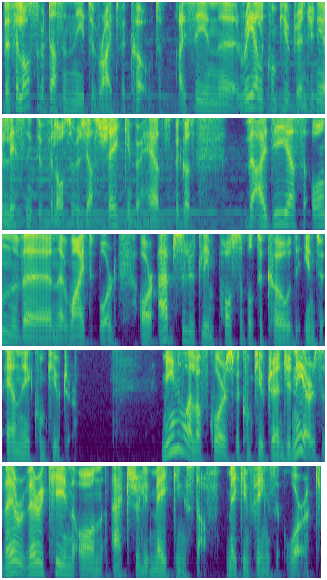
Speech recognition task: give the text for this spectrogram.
The philosopher doesn't need to write the code. I see in a real computer engineer listening to philosophers just shaking their heads because the ideas on the, the whiteboard are absolutely impossible to code into any computer. Meanwhile, of course, the computer engineers, they're very keen on actually making stuff, making things work.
